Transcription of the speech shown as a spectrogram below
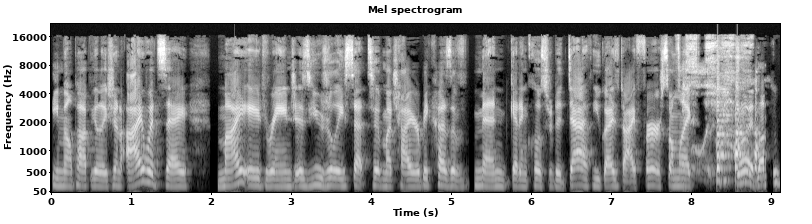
female population, I would say my age range is usually set to much higher because of men getting closer to death. You guys die first. So I'm like, good. Let me,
